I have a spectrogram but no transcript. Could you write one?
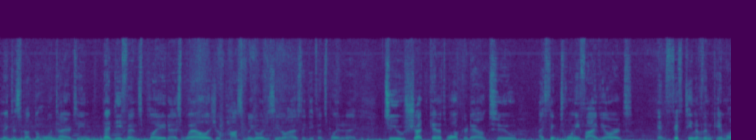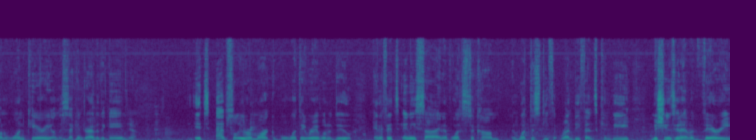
make this about the whole entire team. That defense played as well as you're possibly going to see an Ohio State defense play today. To shut Kenneth Walker down to, I think, 25 yards, and 15 of them came on one carry on the second drive of the game. Yeah it's absolutely remarkable what they were able to do. And if it's any sign of what's to come and what this def- run defense can be, Michigan's going to have a very,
